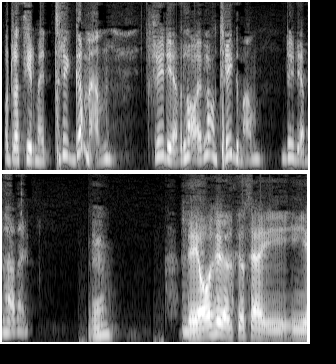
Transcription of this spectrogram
och dra till mig trygga män. För det är det jag vill ha. Jag vill ha en trygg man. Det är det jag behöver. Ja. Mm. Det jag hör ska säga, i, i,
